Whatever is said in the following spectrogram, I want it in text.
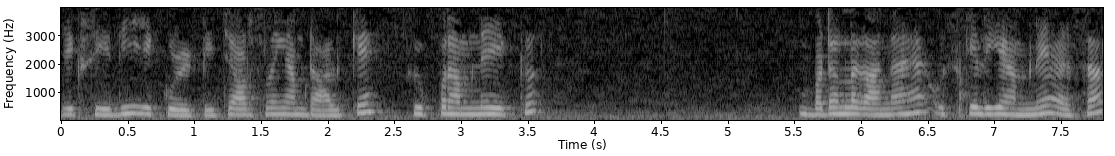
एक सीधी, एक उल्टी। चार सिलाइयाँ हम डाल के फिर ऊपर हमने एक बटन लगाना है। उसके लिए हमने ऐसा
